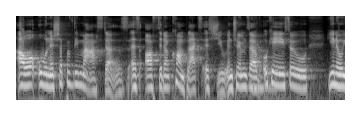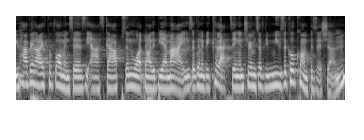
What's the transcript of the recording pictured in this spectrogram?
our ownership of the masters is often a complex issue in terms of okay, so you know, you have your live performances, the ASCAPs and whatnot, the BMIs are going to be collecting in terms of the musical composition,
